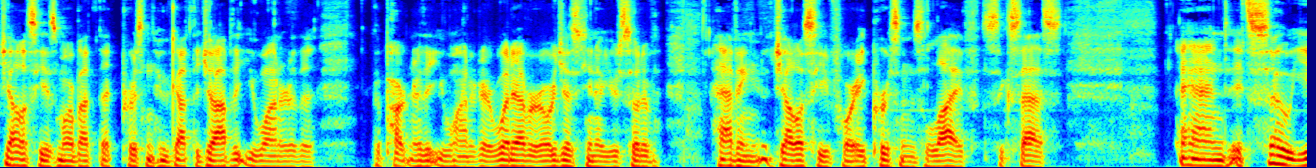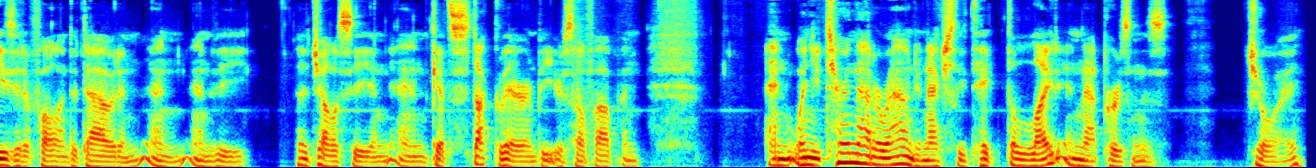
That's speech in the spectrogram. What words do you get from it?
jealousy is more about that person who got the job that you wanted or the, the partner that you wanted or whatever, or just, you know, you're sort of having jealousy for a person's life success. And it's so easy to fall into doubt and, and envy, uh, jealousy and, and get stuck there and beat yourself up. And, and when you turn that around and actually take delight in that person's joy,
